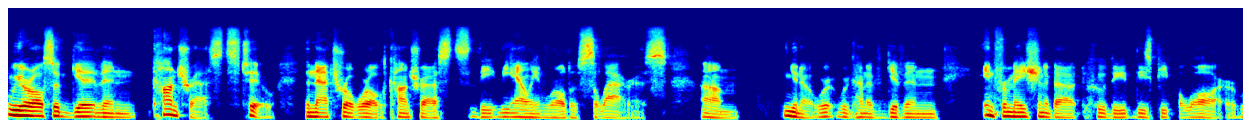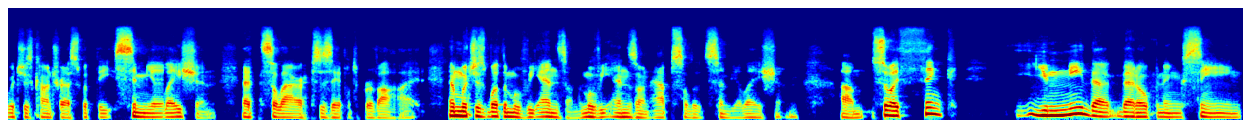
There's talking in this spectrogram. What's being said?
we are also given contrasts too. The natural world contrasts the the alien world of solaris. Um, you know we're, we're kind of given information about who the, these people are which is contrast with the simulation that solaris is able to provide and which is what the movie ends on the movie ends on absolute simulation um, so i think you need that that opening scene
